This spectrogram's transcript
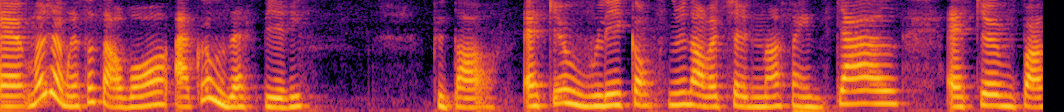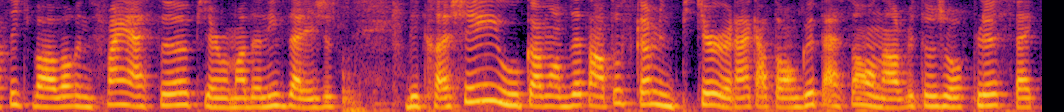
Euh, moi, j'aimerais ça savoir à quoi vous aspirez plus tard. Est-ce que vous voulez continuer dans votre cheminement syndical? Est-ce que vous pensez qu'il va y avoir une fin à ça, puis à un moment donné, vous allez juste décrocher? Ou comme on disait tantôt, c'est comme une piqûre. Hein? Quand on goûte à ça, on en veut toujours plus. Fait que,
